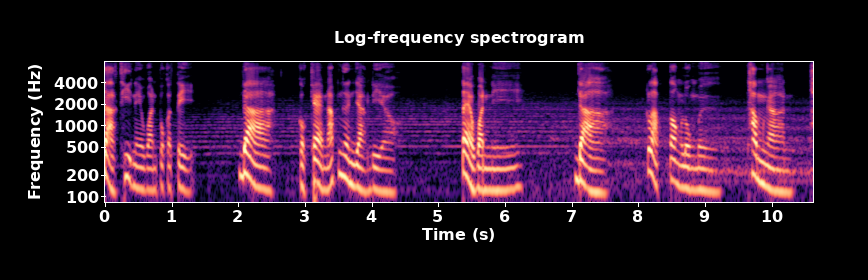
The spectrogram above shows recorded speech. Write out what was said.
จากที่ในวันปกติดาก็แค่นับเงินอย่างเดียว แต่วันนี้ดากลับต้องลงมือทำงาน ท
